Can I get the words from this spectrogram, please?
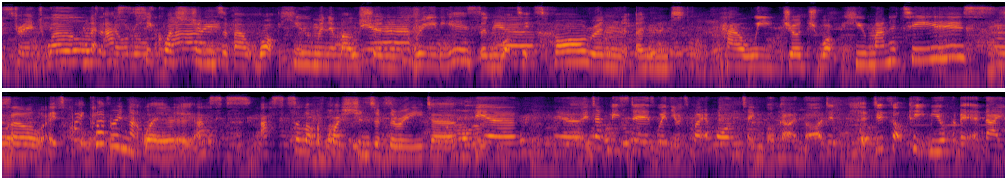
strange world? Well, it and asks you questions about what human emotion Yeah. really is and what it's for and and how we judge what humanity is. So it's quite clever in that way. It asks asks a lot of questions of the reader. Yeah, yeah, it definitely stays with you. It's quite a haunting book. I thought it did, it did sort of keep me up a bit at night,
